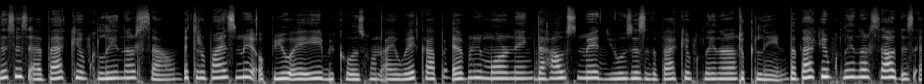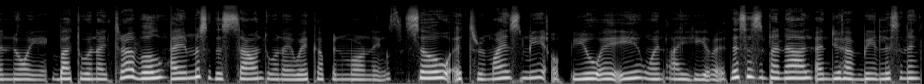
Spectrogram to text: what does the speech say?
This is a vacuum cleaner sound. It reminds me of UAE because when I wake up every morning, the housemaid uses the vacuum cleaner to clean. The vacuum cleaner sound is annoying, but when I travel, I miss this sound when I wake up in mornings. So it reminds me of UAE when I hear it. This is Manal and you have been listening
